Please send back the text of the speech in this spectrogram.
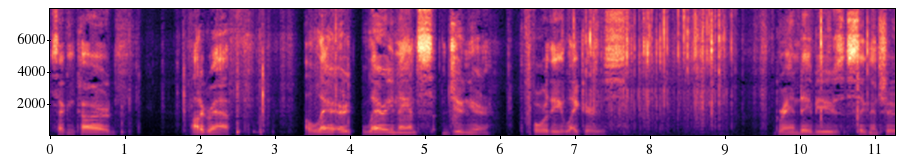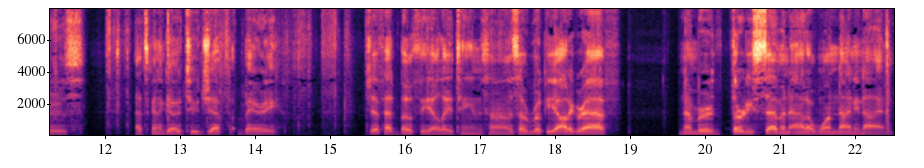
Second card, autograph. Larry, er, Larry Nance Jr. for the Lakers. Grand debuts, signatures. That's going to go to Jeff Barry. Jeff had both the LA teams, huh? This is a rookie autograph, numbered 37 out of 199.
